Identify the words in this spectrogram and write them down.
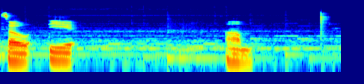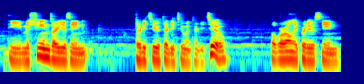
So the um, the machines are using 32, 32, and 32, but we're only producing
